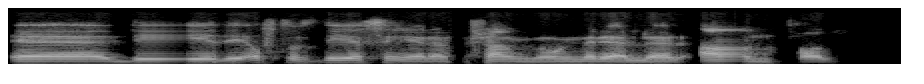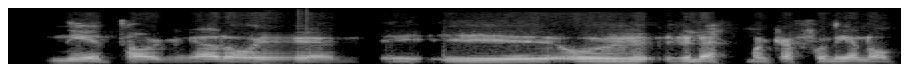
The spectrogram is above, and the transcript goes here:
Eh, det, är oftast det som ger en framgång när det gäller antal nedtagningar då i, i, och hur lätt man kan få ner något.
